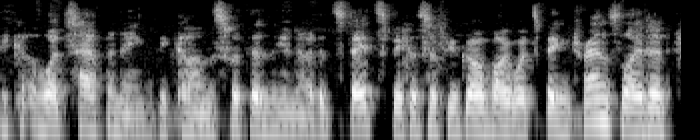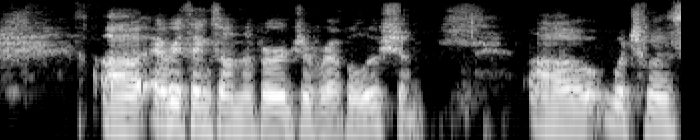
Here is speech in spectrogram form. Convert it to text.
beca- what's happening becomes within the United States. Because if you go by what's being translated, uh, everything's on the verge of revolution, uh, which was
